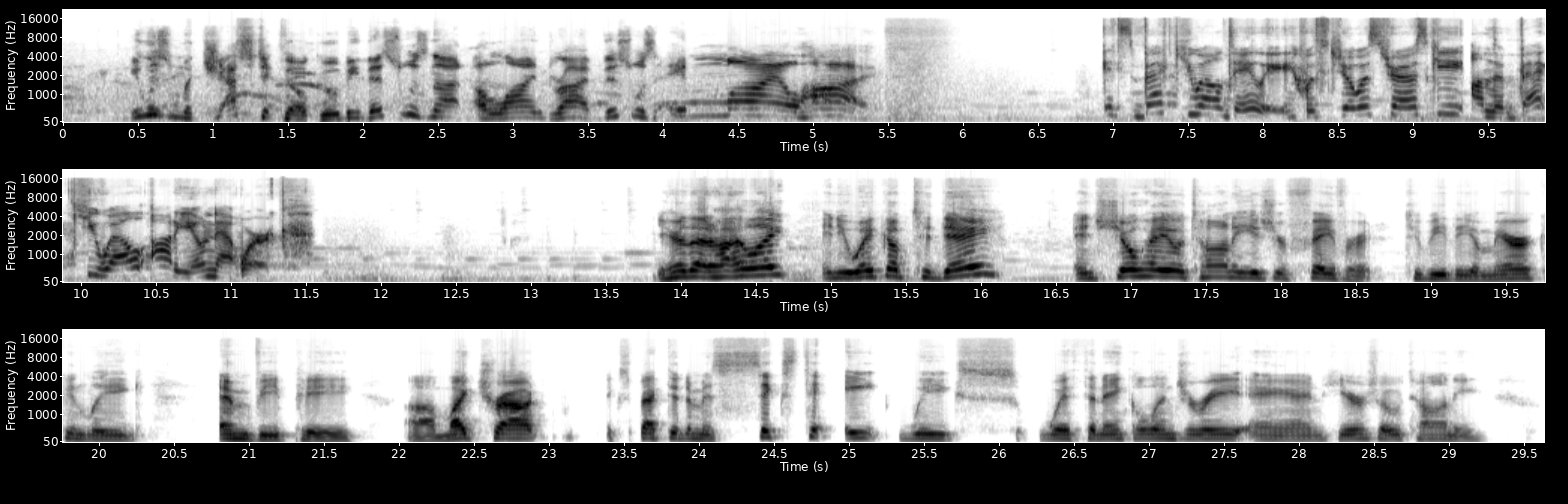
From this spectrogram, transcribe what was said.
He was majestic, though, Gooby. This was not a line drive. This was a mile high. It's BetQL Daily with Joe Ostrowski on the BetQL Audio Network. You hear that highlight, and you wake up today, and Shohei Ohtani is your favorite to be the American League MVP. Uh, Mike Trout expected to miss six to eight weeks with an ankle injury, and here's Ohtani.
